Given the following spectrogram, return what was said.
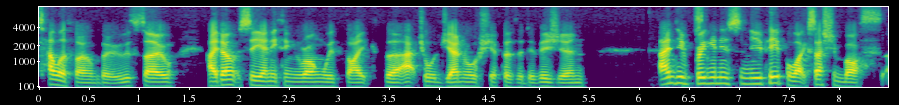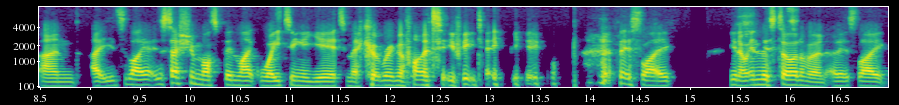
telephone booth. So I don't see anything wrong with like the actual generalship of the division. And you're bringing in some new people like Session Moth, and uh, it's like Session Moth been like waiting a year to make a Ring of Honor TV debut. it's like, you know, in this tournament, and it's like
